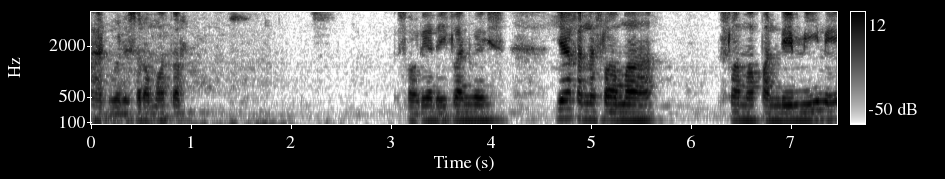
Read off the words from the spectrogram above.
aduh ada suara motor. Sorry ada iklan guys. Ya karena selama selama pandemi ini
